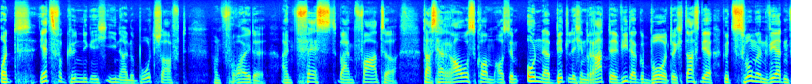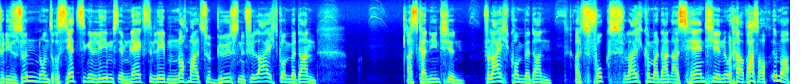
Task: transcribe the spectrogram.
Und jetzt verkündige ich ihnen eine Botschaft von Freude, ein Fest beim Vater, das Herauskommen aus dem unerbittlichen Rad der Wiedergeburt, durch das wir gezwungen werden, für die Sünden unseres jetzigen Lebens im nächsten Leben nochmal zu büßen. Vielleicht kommen wir dann als Kaninchen, vielleicht kommen wir dann als Fuchs, vielleicht kommen wir dann als Hähnchen oder was auch immer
